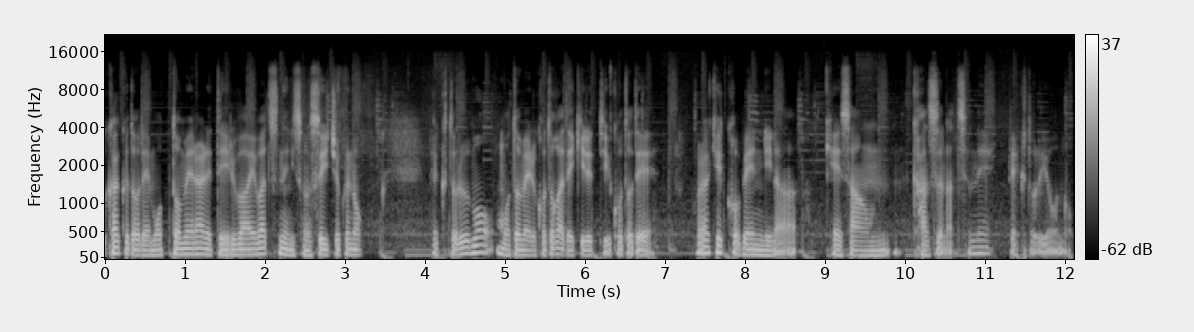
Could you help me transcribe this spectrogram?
う角度で求められている場合は常にその垂直のベクトルも求めることができるっていうことでこれは結構便利な計算関数なんですよね。ベクトル用の。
